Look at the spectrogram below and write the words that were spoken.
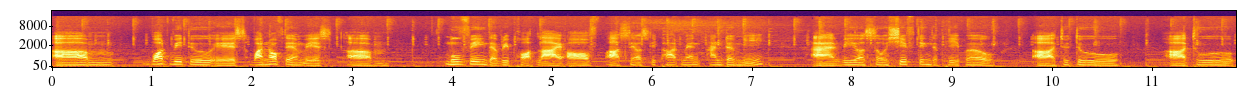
Um, what we do is one of them is um, moving the report line of our sales department under me, and we are also shifting the people uh, to do uh, to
